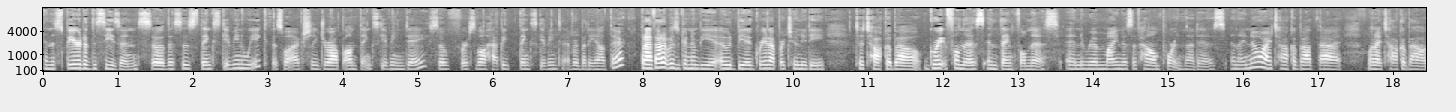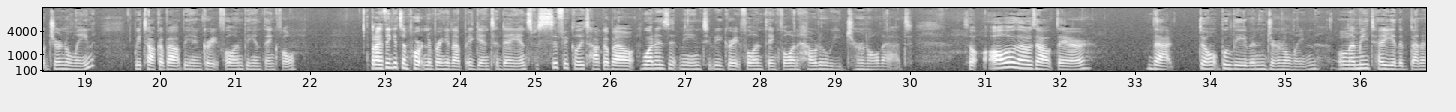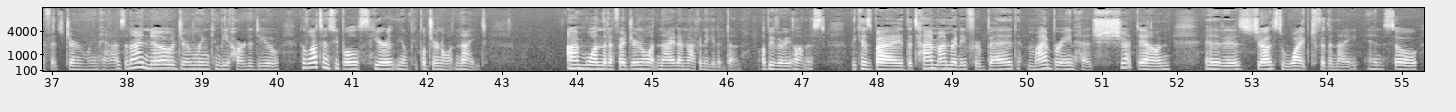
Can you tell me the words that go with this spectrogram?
in the spirit of the season. So, this is Thanksgiving week. This will actually drop on Thanksgiving Day. So, first of all, happy Thanksgiving to everybody out there. But I thought it was going to be, it would be a great opportunity to talk about gratefulness and thankfulness and remind us of how important that is. And I know I talk about that when I talk about journaling. We talk about being grateful and being thankful. But I think it's important to bring it up again today and specifically talk about what does it mean to be grateful and thankful and how do we journal that. So all of those out there that don't believe in journaling, let me tell you the benefits journaling has. And I know journaling can be hard to do because a lot of times people hear, you know, people journal at night. I'm one that if I journal at night, I'm not going to get it done. I'll be very honest. Because by the time I'm ready for bed, my brain has shut down and it is just wiped for the night. And so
